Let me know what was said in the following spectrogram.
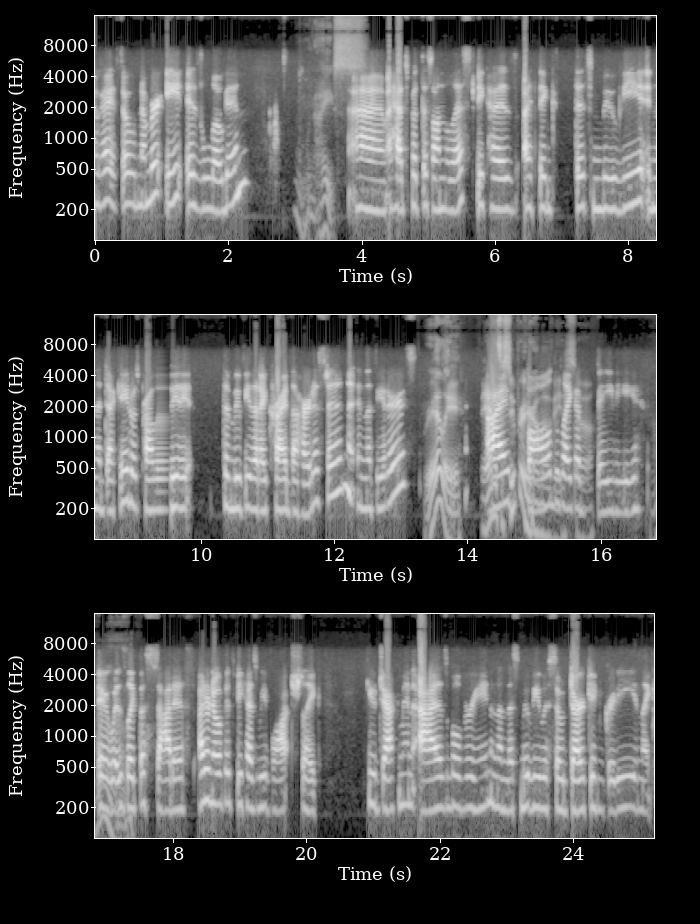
Okay, so number eight is Logan. Ooh, nice Um, I had to put this on the list because I think this movie in the decade was probably the movie that I cried the hardest in in the theaters. really Yeah, it's a I superhero bawled movie, like so- a baby. It was like the saddest. I don't know if it's because we've watched like Hugh Jackman as Wolverine, and then this movie was so dark and gritty and like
